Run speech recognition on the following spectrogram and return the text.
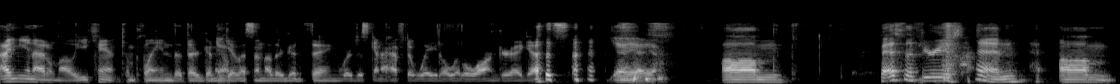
I mean, I don't know. You can't complain that they're going to Yeah. give us another good thing. We're just going to have to wait a little longer, I guess. Yeah, yeah, yeah. Um, Fast and the Furious 10 um,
